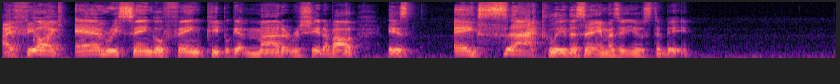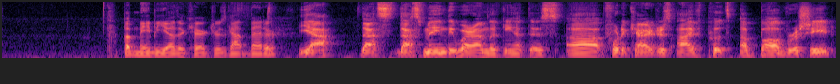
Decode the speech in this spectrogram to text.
I feel like every single thing people get mad at Rashid about is exactly the same as it used to be. But maybe other characters got better. Yeah, that's that's mainly where I'm looking at this. Uh, for the characters I've put above Rashid,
